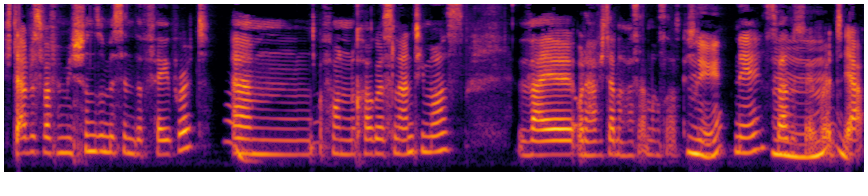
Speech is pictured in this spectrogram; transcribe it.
Ich glaube, das war für mich schon so ein bisschen The Favorite hm. ähm, von Jorgos Lantimos weil, oder habe ich da noch was anderes ausgeschrieben? Nee. Nee, es war mhm. The Favorite, ja.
